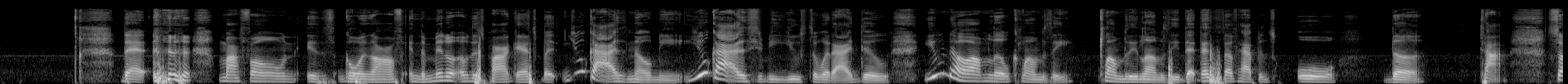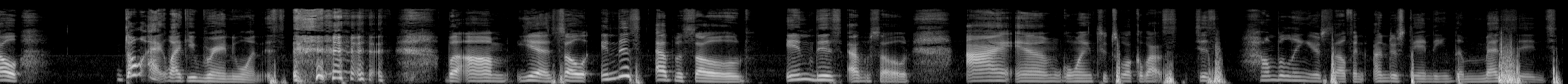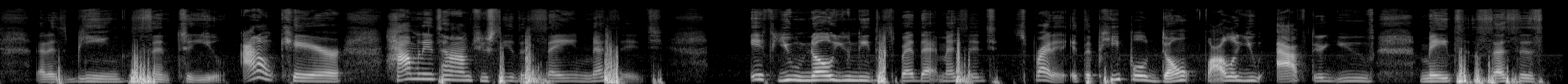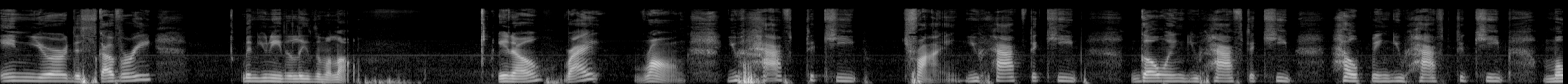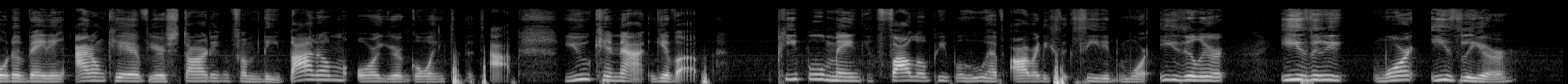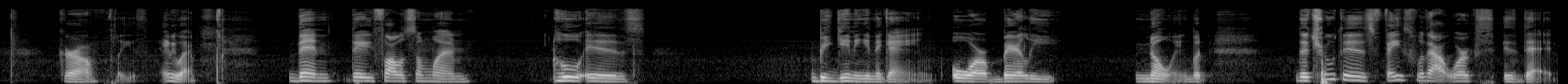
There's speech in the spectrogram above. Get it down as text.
that my phone is going off in the middle of this podcast, but you guys know me. You guys should be used to what I do. You know I'm a little clumsy, clumsy, lumsy. That that stuff happens all the time. So don't act like you brand new on this. but um yeah, so in this episode, in this episode, I am going to talk about just humbling yourself and understanding the message that is being sent to you. I don't care how many times you see the same message. If you know you need to spread that message, spread it. If the people don't follow you after you've made successes in your discovery, then you need to leave them alone. You know, right? Wrong. You have to keep trying. You have to keep going. You have to keep helping. You have to keep motivating. I don't care if you're starting from the bottom or you're going to the top. You cannot give up. People may follow people who have already succeeded more easily, easily, more easier. Girl, please. Anyway, then they follow someone who is beginning in the game or barely knowing. But the truth is, faith without works is dead.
